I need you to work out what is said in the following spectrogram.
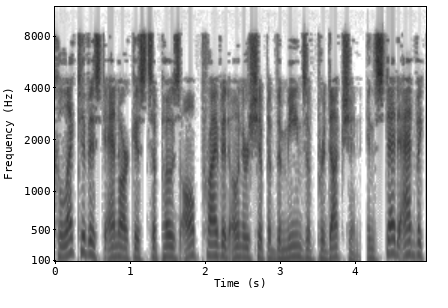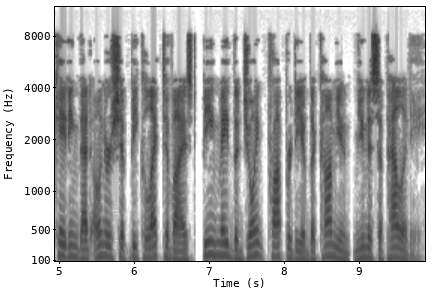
collectivist anarchists oppose all private ownership of the means of production, instead advocating that ownership be collectivized, being made the joint property of the commune municipality.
